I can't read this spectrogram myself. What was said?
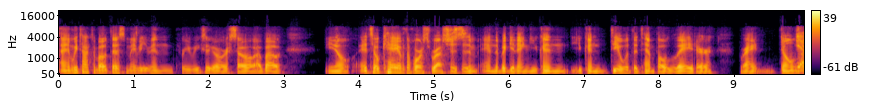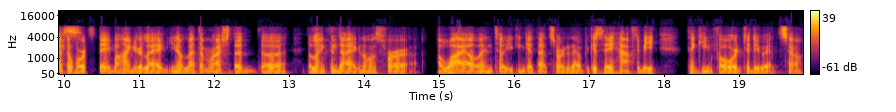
and we talked about this maybe even three weeks ago or so about you know it's okay if the horse rushes in, in the beginning you can you can deal with the tempo later right don't let the horse stay behind your leg you know let them rush the the the length and diagonals for a while until you can get that sorted out because they have to be thinking forward to do it so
